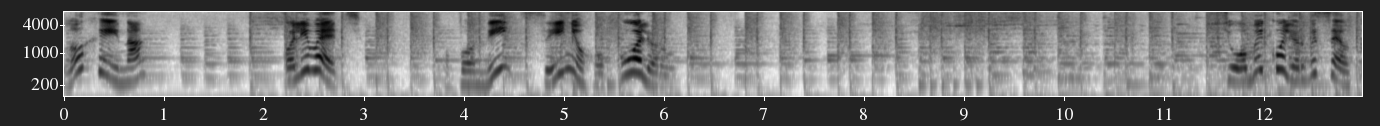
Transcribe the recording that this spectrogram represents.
лохина, олівець. Вони синього кольору. Сьомий колір веселки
